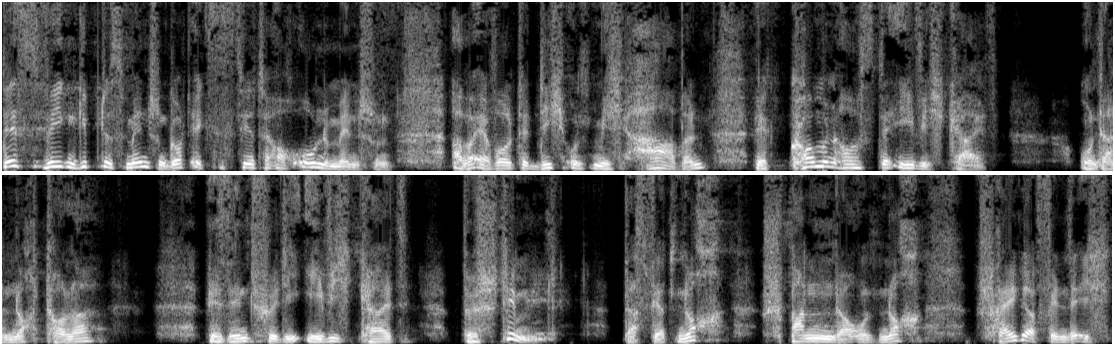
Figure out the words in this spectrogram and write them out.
Deswegen gibt es Menschen. Gott existierte auch ohne Menschen. Aber er wollte dich und mich haben. Wir kommen aus der Ewigkeit. Und dann noch toller, wir sind für die Ewigkeit bestimmt. Das wird noch spannender und noch schräger, finde ich.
